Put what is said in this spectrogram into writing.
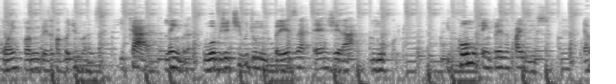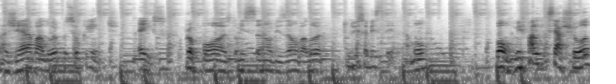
com a, com a minha empresa com a Codivance. E cara, lembra, o objetivo de uma empresa é gerar lucro. E como que a empresa faz isso? Ela gera valor para o seu cliente. É isso. Propósito, missão, visão, valor, tudo isso é besteira, tá bom? Bom, me fala o que você achou.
